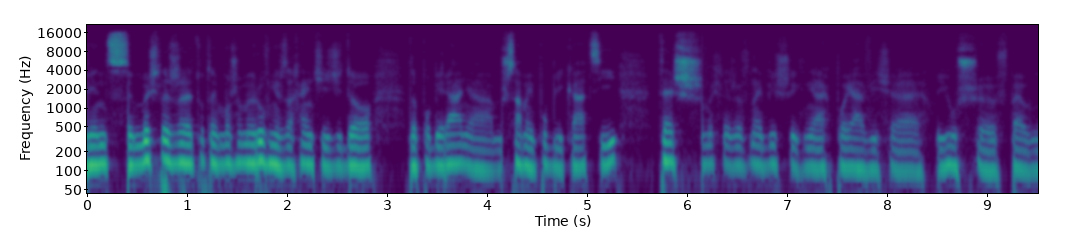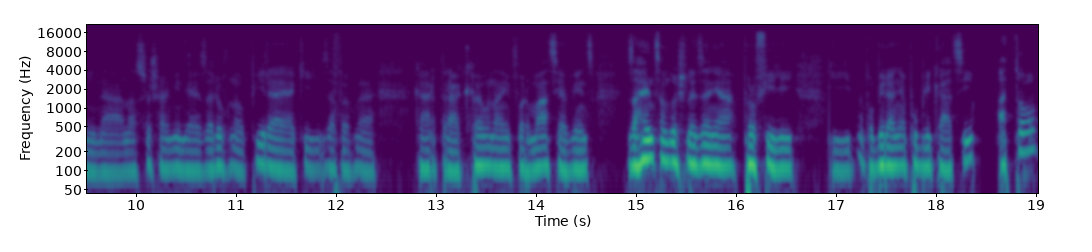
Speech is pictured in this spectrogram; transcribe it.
Więc myślę, że tutaj możemy również zachęcić do, do pobierania już samej publikacji. Też myślę, że w najbliższych dniach pojawi się już w pełni na, na social mediach zarówno Pire, jak i zapewne CarTrack, pełna informacja, więc zachęcam do śledzenia profili i pobierania publikacji. A to,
